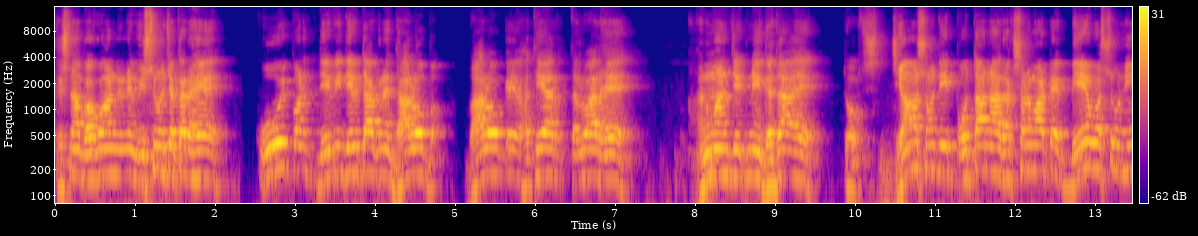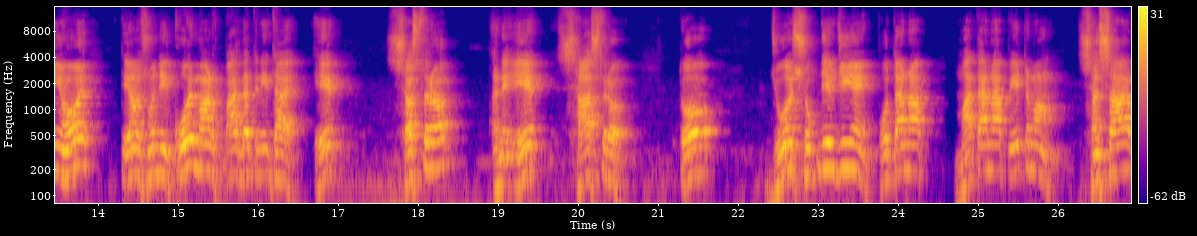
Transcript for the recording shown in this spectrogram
કૃષ્ણ ભગવાનને વિષ્ણુ ચક્ર હે, કોઈ પણ દેવી દેવતાને ધાલો ભાલો કે હથિયાર, તલવાર હે હનુમાનજીની ગધા હે. તો જ્યાં સુધી પોતાના રક્ષણ માટે બે વસ્તુ નહીં હોય, ત્યાં સુધી કોઈ માણસ પારગત નહીં થાય. એક શસ્ત્ર અને એક શાસ્ત્ર. તો જુઓ સુખદેવજીએ પોતાના માતાના પેટમાં સંસાર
